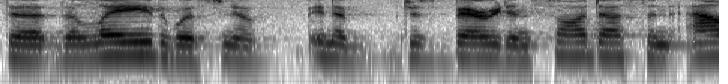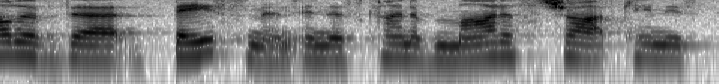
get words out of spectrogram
the, the lathe was, you know, in a, just buried in sawdust, and out of the basement in this kind of modest shop came these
